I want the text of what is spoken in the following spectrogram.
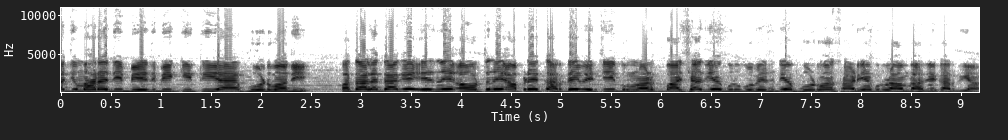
ਅੱਜ ਮਹਾਰਾਜ ਦੀ ਬੇਦਬੀ ਕੀਤੀ ਹੈ ਫੋਟੋਆਂ ਦੀ ਪਤਾ ਲੱਗਾ ਕਿ ਇਹਨੇ ਔਰਤ ਨੇ ਆਪਣੇ ਘਰ ਦੇ ਵਿੱਚ ਹੀ ਗੁਰੂ ਨਾਨਕ ਪਾਤਸ਼ਾਹ ਦੀਆਂ, ਗੁਰੂ ਗੋਬਿੰਦ ਸਿੰਘ ਦੀਆਂ ਫੋਟੋਆਂ ਸਾੜੀਆਂ, ਗੁਰੂ ਰਾਮਦਾਸ ਦੇ ਘਰ ਦੀਆਂ।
